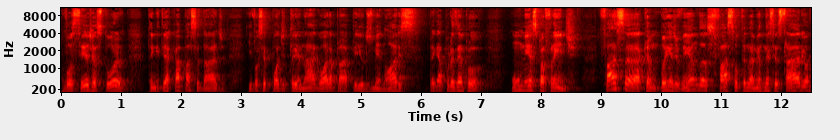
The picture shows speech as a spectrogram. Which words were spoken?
Você, gestor, tem que ter a capacidade, e você pode treinar agora para períodos menores, pegar, por exemplo, um mês para frente, Faça a campanha de vendas, faça o treinamento necessário,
